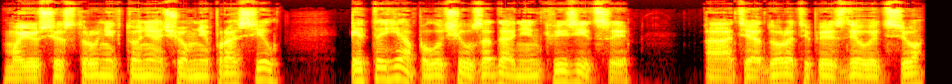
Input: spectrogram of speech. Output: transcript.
Мою сестру никто ни о чем не просил. Это я получил задание Инквизиции. А Теодора теперь сделает все,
